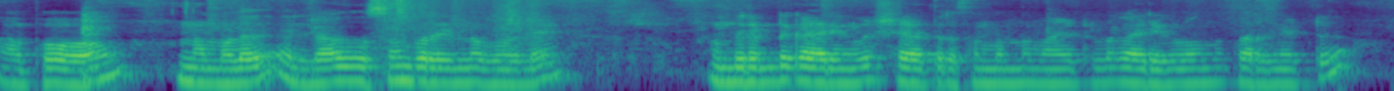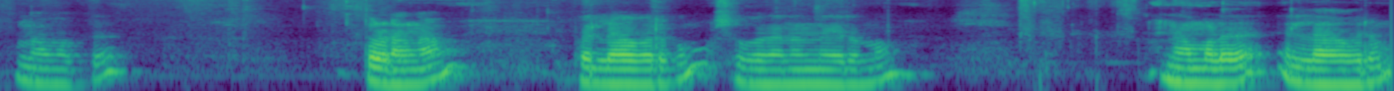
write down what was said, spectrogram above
അപ്പോൾ നമ്മൾ എല്ലാ ദിവസവും പറയുന്ന പോലെ ഒന്ന് രണ്ട് കാര്യങ്ങൾ ക്ഷേത്ര സംബന്ധമായിട്ടുള്ള കാര്യങ്ങളൊന്ന് പറഞ്ഞിട്ട് നമുക്ക് തുടങ്ങാം. അപ്പോൾ എല്ലാവർക്കും ശുഭദിനം നേരുന്നു. നമ്മൾ എല്ലാവരും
